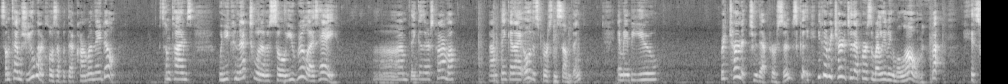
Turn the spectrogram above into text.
Sometimes you want to close up with that karma and they don't. Sometimes when you connect to another soul, you realize, hey, uh, I'm thinking there's karma. I'm thinking I owe this person something. And maybe you return it to that person. You can return it to that person by leaving them alone. it's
